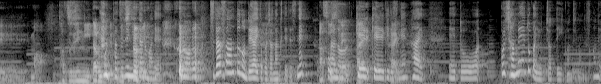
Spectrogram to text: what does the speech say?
えー、まあ達人に至るまで 達人に至るまで。あの津田さんとの出会いとかじゃなくてですね。あそうですね。あの、はい、経歴ですね。はい、はい、えっ、ー、とこれ社名とか言っちゃっていい感じなんですかね？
